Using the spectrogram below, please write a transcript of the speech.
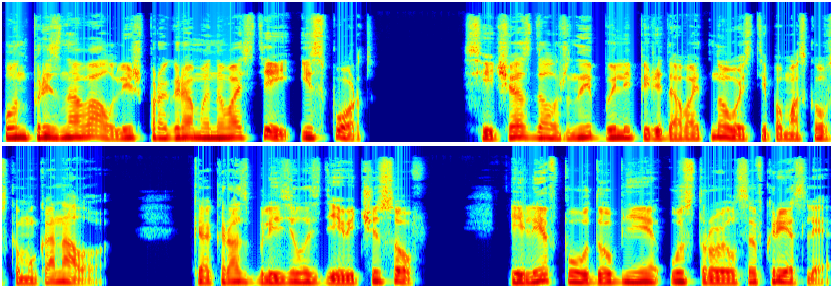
Он признавал лишь программы новостей и спорт. Сейчас должны были передавать новости по московскому каналу. Как раз близилось 9 часов, и Лев поудобнее устроился в кресле,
